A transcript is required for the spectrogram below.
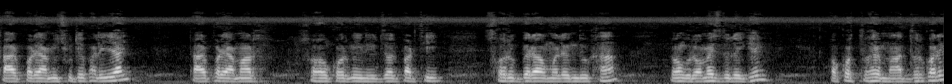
তারপরে আমি ছুটে পালিয়ে যাই, তারপরে আমার সহকর্মী নির্দল প্রার্থী স্বরূপ বেরা অমলেন্দু খাঁ এবং রমেশ দোলইকে অকথ্য হয়ে মারধর করে।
